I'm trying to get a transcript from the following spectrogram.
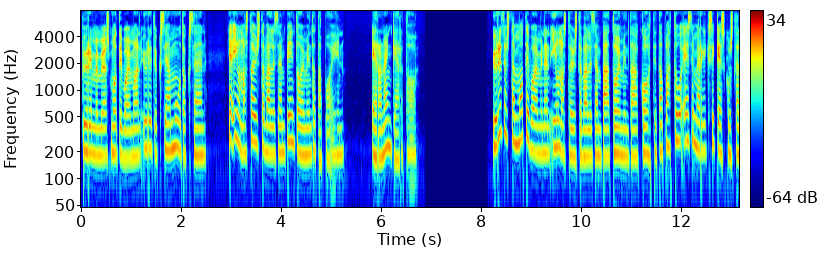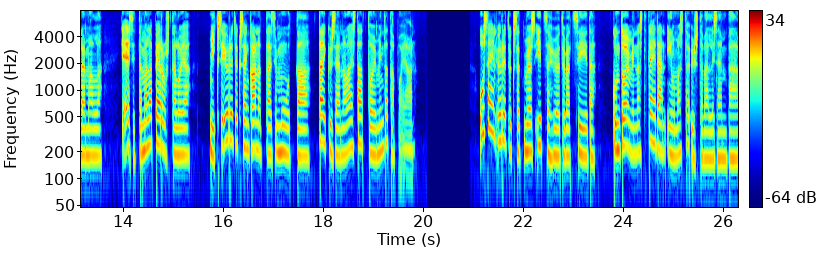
Pyrimme myös motivoimaan yrityksiä muutokseen ja ilmastoystävällisempiin toimintatapoihin. Eronen kertoo. Yritysten motivoiminen ilmastoystävällisempää toimintaa kohti tapahtuu esimerkiksi keskustelemalla ja esittämällä perusteluja, miksi yrityksen kannattaisi muuttaa tai kyseenalaistaa toimintatapojaan. Usein yritykset myös itse hyötyvät siitä, kun toiminnasta tehdään ilmastoystävällisempää.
